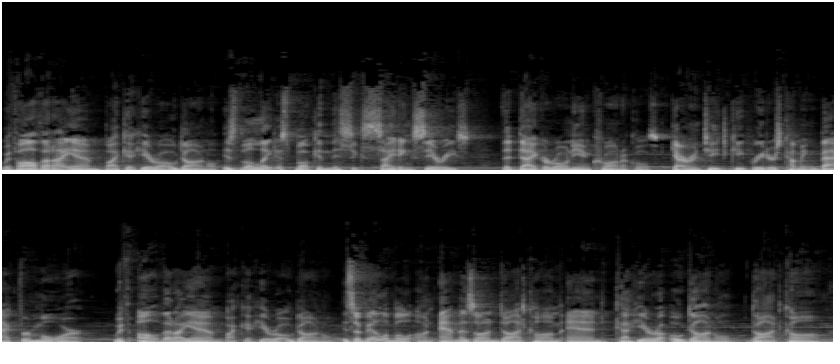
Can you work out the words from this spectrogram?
With All That I Am by Kahira O'Donnell is the latest book in this exciting series, The Dagaronian Chronicles, guaranteed to keep readers coming back for more. With All That I Am by Kahira O'Donnell is available on Amazon.com and KahiraO'Donnell.com.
